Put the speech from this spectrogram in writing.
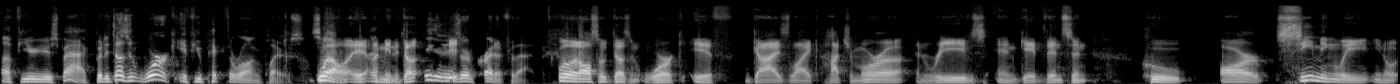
a few years back. But it doesn't work if you pick the wrong players. So well, I, think, I mean, it does. They deserve it, credit for that. Well, it also doesn't work if guys like Hachimura and Reaves and Gabe Vincent, who are seemingly, you know,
